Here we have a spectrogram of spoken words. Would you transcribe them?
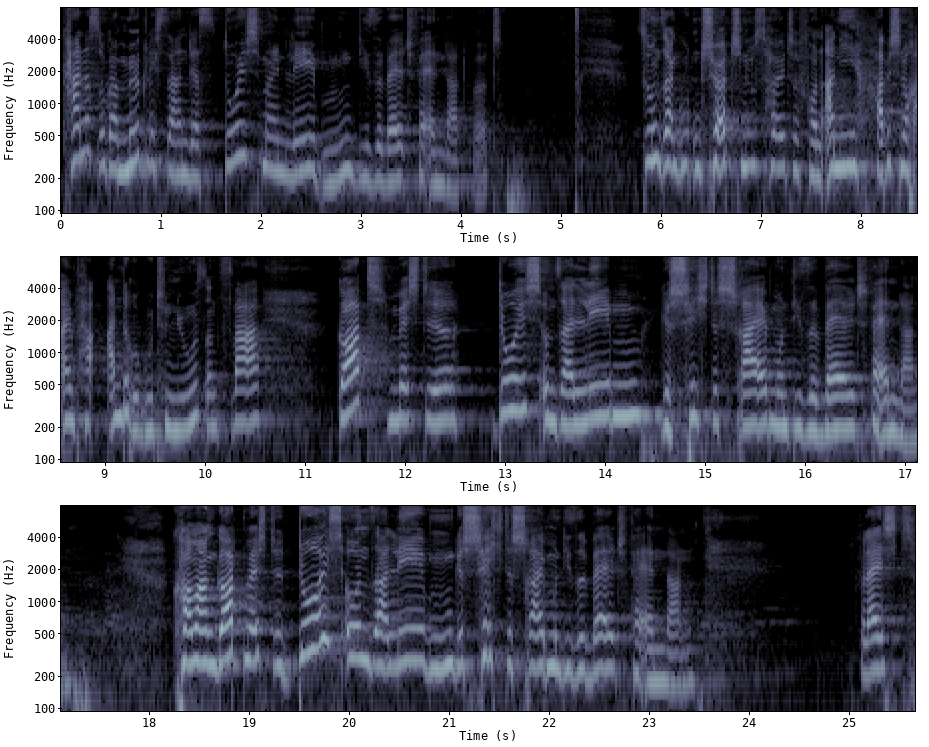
kann es sogar möglich sein, dass durch mein Leben diese Welt verändert wird. Zu unseren guten Church News heute von Anni habe ich noch ein paar andere gute News. Und zwar, Gott möchte durch unser Leben Geschichte schreiben und diese Welt verändern. Komm an, Gott möchte durch unser Leben Geschichte schreiben und diese Welt verändern. Vielleicht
